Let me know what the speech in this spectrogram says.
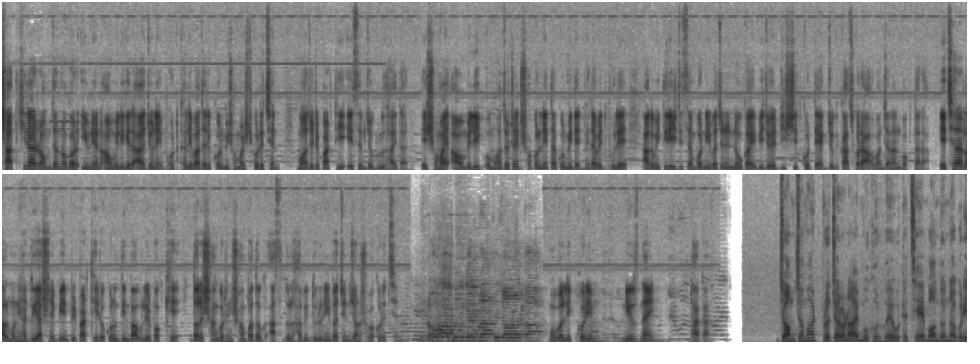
সাতক্ষীরার রমজাননগর ইউনিয়ন আওয়ামী লীগের আয়োজনে ভোটখালী বাজারে কর্মী সমাবেশ করেছেন মহাজোটের প্রার্থী এস এম জগলু হায়দার। এ সময় আওয়ামী লীগ ও মহাজোটের সকল নেতাকর্মীদের ভেদাভেদ ভুলে আগামী তিরিশ ডিসেম্বর নির্বাচনের নৌকায় বিজয়ের নিশ্চিত করতে একযোগে কাজ করার আহ্বান জানান বক্তারা। এছাড়া লালমনিহার দুই আসনে বিএনপির প্রার্থী রকনুদ্দিন বাবুলের পক্ষে দলের সাংগঠনিক সম্পাদক আসাদুল হাবিব দুলু নির্বাচনী জনসভা করেছেন। Muballig Karim news nine Dhaka. জমজমাট প্রচারণায় মুখর হয়ে উঠেছে বন্দরনগরী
